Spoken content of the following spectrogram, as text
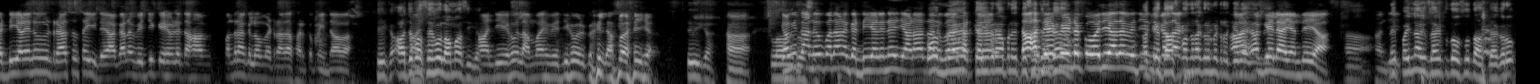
ਗੱਡੀ ਵਾਲੇ ਨੂੰ ਐਡਰੈਸ ਸਹੀ ਦਿਆ ਕਰਨ ਵੀਰ ਜੀ ਕਿਸੇ ਵੇਲੇ 10 15 ਕਿਲੋਮੀਟਰਾਂ ਦਾ ਫ਼ਰਕ ਪੈਂਦਾ ਵਾ। ਠੀਕ ਅੱਜ ਬਸ ਇਹੋ ਲਾਮਾ ਸੀਗਾ। ਹਾਂਜੀ ਇਹੋ ਲਾਮਾ ਹੈ ਵੀਰ ਜੀ ਹੋਰ ਕੋਈ ਲਾਮਾ ਨਹੀਂ ਆ। ਠੀਕ ਆ। ਹਾਂ। ਕਿਉਂਕਿ। ਤੁਹਾਨੂੰ ਪਤਾ ਨਾ ਗੱਡੀ ਵਾਲੇ ਨੇ ਜਾਣਾ ਤੁਹਾਨੂੰ ਪਤਾ ਮੈਂ ਕਈ ਵਾਰ ਖਰਚਾ ਆਪਣੇ ਪਿੰਡ ਕੋਜ ਆ ਵੀਰ ਜੀ ਅੱਗੇ ਨਿਕਲਦਾ 10 15 ਕਿਲੋਮੀਟਰ ਅੱਗੇ ਲੈ ਹਾਂ, ਜਾਂਦੇ ਅੱਗੇ ਲੈ ਜਾਂਦੇ ਆ। ਹਾਂ। ਹਾਂਜੀ। ਨਹੀਂ ਪਹਿਲਾਂ ਐਗਜ਼ੈਕਟ ਦੋਸਤੋ ਦੱਸ ਦਿਆ ਕਰੋ।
